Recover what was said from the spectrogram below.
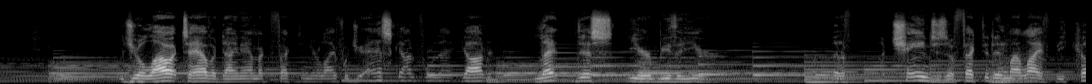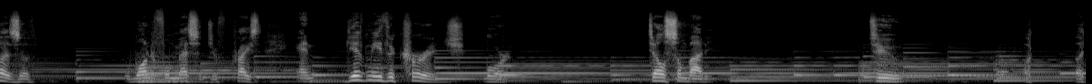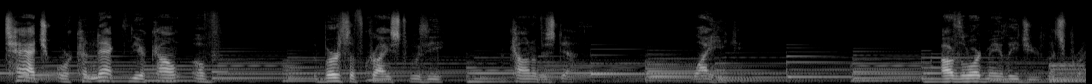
Would you allow it to have a dynamic effect in your life? Would you ask God for that? God, let this year be the year that change is affected in my life because of the wonderful message of Christ. And give me the courage, Lord, to tell somebody to attach or connect the account of the birth of Christ with the account of his death, why he came. However, the Lord may lead you. Let's pray.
